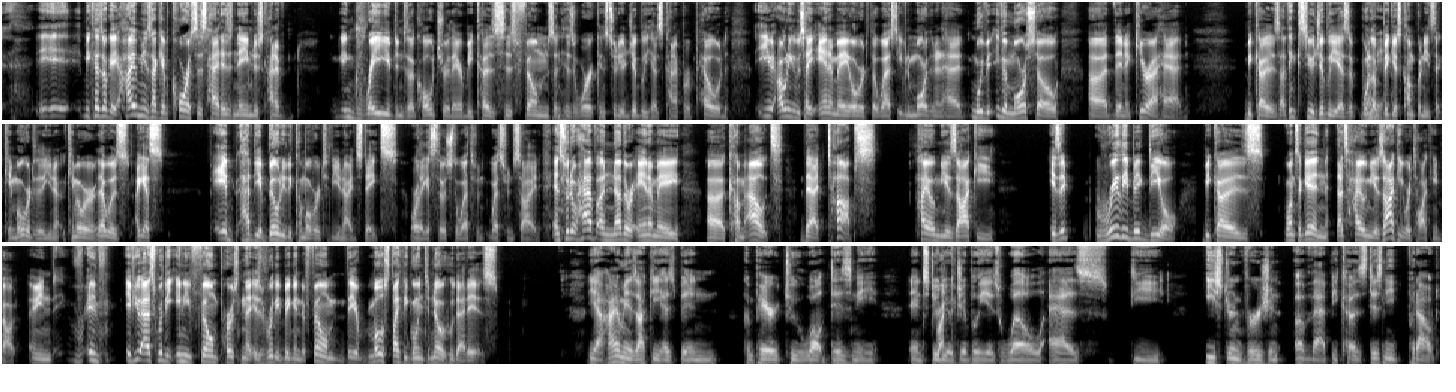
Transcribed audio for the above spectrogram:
i because okay, Hayao Miyazaki, of course, has had his name just kind of engraved into the culture there because his films and his work in Studio Ghibli has kind of propelled. I would even say anime over to the West even more than it had, even, even more so uh, than Akira had. Because I think Studio Ghibli, is one of Oh, the yeah. biggest companies that came over to the, you know, came over, that was, I guess, it had the ability to come over to the United States, or I guess that's the western western side. And so to have another anime uh, come out that tops Hayao Miyazaki is a really big deal because once again, that's Hayao Miyazaki we're talking about. I mean, if, if you ask really any film person that is really big into film, they are most likely going to know who that is. Yeah, Hayao Miyazaki has been compared to Walt Disney and Studio Right. Ghibli as well as the Eastern version of that because Disney put out.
